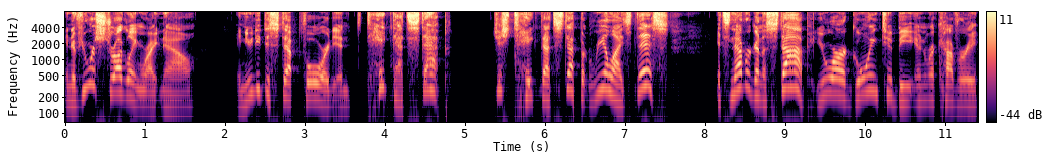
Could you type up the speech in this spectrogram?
And if you are struggling right now and you need to step forward and take that step, just take that step. But realize this it's never going to stop. You are going to be in recovery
